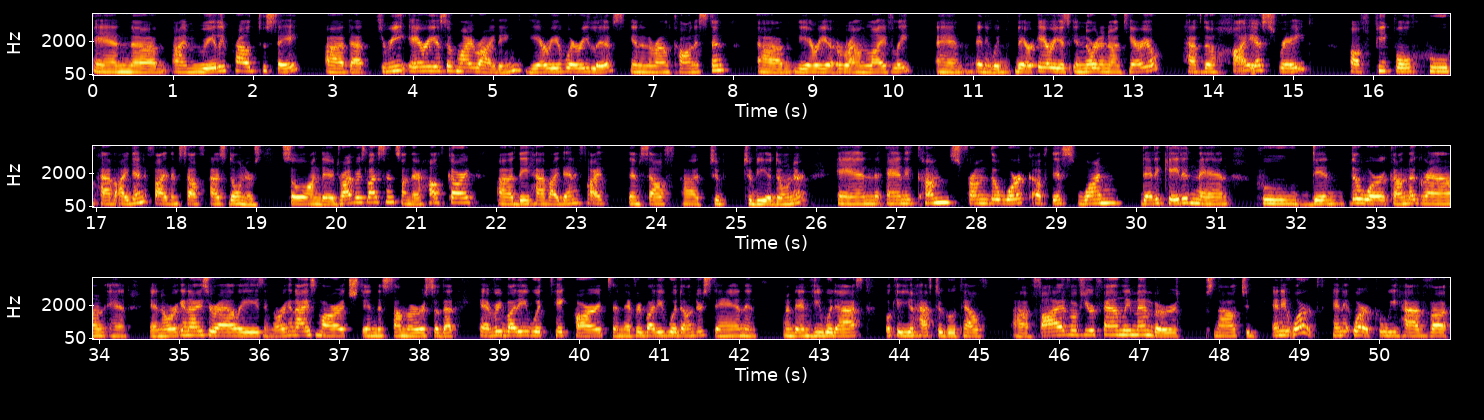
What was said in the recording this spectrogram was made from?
And um, I'm really proud to say uh, that three areas of my riding, the area where he lives in and around Coniston, um, the area around Lively, and anyway, there are areas in Northern Ontario have the highest rate of people who have identified themselves as donors. So on their driver's license, on their health card, uh, they have identified themselves uh, to, to be a donor and and it comes from the work of this one dedicated man who did the work on the ground and and organized rallies and organized marched in the summer so that everybody would take part and everybody would understand. And and then he would ask okay you have to go tell uh, five of your family members now to and it worked and it worked. We have uh,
